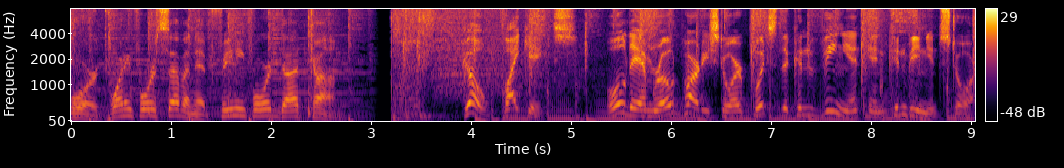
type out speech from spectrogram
or 24 7 at FeeneyFord.com. Go Vikings! Old Dam Road Party Store puts the convenient in convenience store.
